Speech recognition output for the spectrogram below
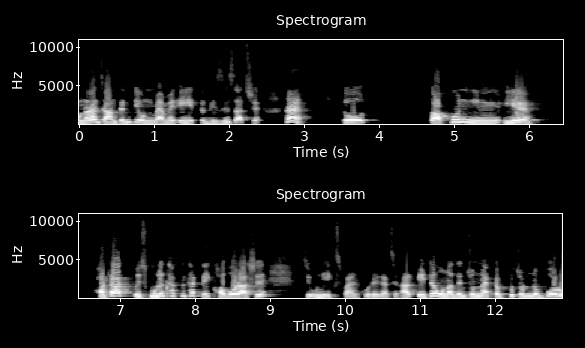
ওনারা জানতেন যে ম্যামের এই একটা ডিজিজ আছে হ্যাঁ? তো তখন ইয়ে হঠাৎ ওই স্কুলে থাকতে, থাকতেই খবর আসে যে উনি এক্সপায়ার করে গেছেন। আর এটা ওনাদের জন্য একটা প্রচণ্ড বড়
